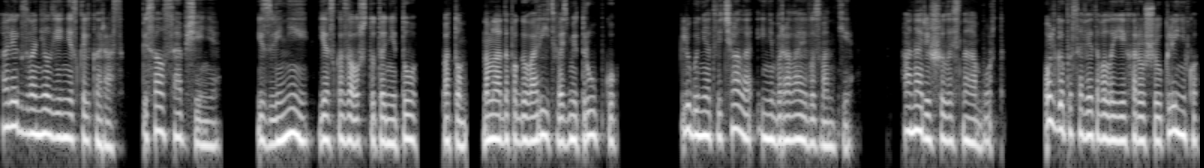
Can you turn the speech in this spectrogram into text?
Олег звонил ей несколько раз, писал сообщение. «Извини, я сказал что-то не то. Потом, нам надо поговорить, возьми трубку». Люба не отвечала и не брала его звонки. Она решилась на аборт. Ольга посоветовала ей хорошую клинику,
